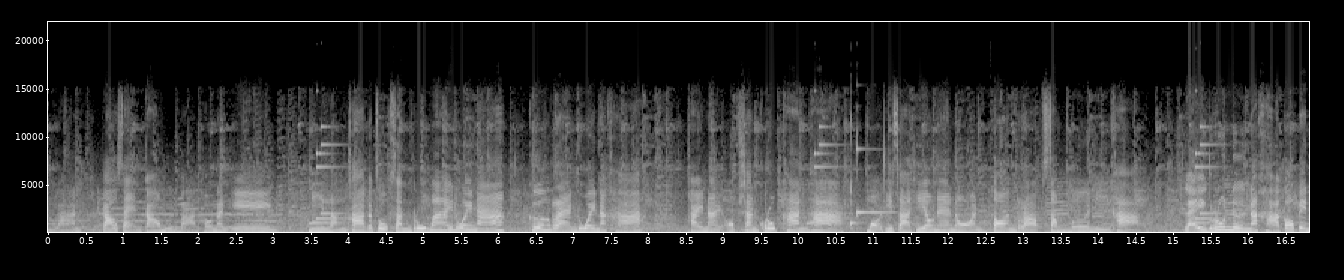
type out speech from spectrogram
1ล้าน9 9 0 0 0 0 บาทเท่านั้นเอง มีหลังคากระจกซันรูปมาให้ด้วยนะ เครื่องแรงด้วยนะคะ ภายในออปชั่นครบครันค่ะ เหมาะที่จะเที่ยวแน่นอน ต้อนรับซัมเมอร์นี้ค่ะ และอีกรุ่นหนึ่งนะคะก็เป็น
